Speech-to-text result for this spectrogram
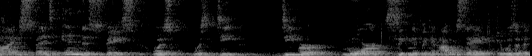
time spent in this space was was deep, deeper more significant. I would say it was of a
